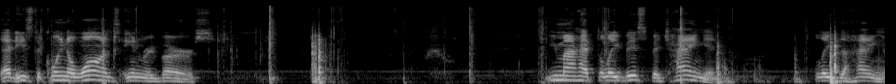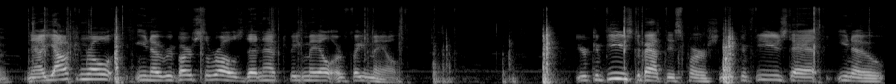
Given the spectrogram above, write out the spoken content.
That is the Queen of Wands in reverse. You might have to leave this bitch hanging. Leave the hanger. Now, y'all can roll, you know, reverse the roles. Doesn't have to be male or female. You're confused about this person. You're confused at, you know,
